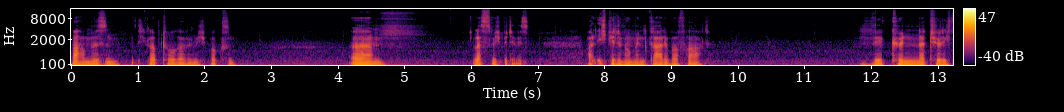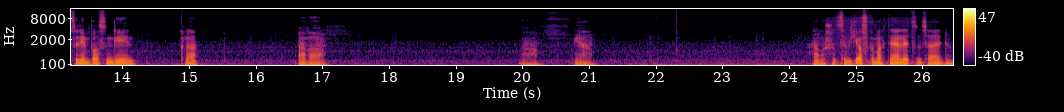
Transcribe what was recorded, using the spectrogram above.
machen müssen. Ich glaube, Toga will mich boxen. Ähm, lasst mich bitte wissen. Weil ich bin im Moment gerade überfragt. Wir können natürlich zu den Bossen gehen. Klar. Aber... Ähm, ja. Haben wir schon ziemlich oft gemacht in der letzten Zeit, ne?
